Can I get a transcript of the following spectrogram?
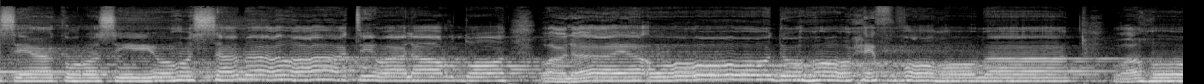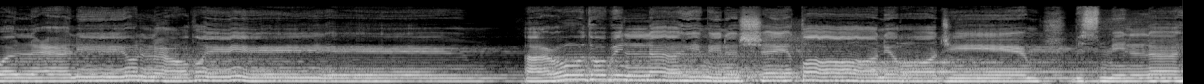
وسع كرسيه السماوات والأرض ولا يؤوده حفظهما وهو العلي العظيم. أعوذ بالله من الشيطان الرجيم. بسم الله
